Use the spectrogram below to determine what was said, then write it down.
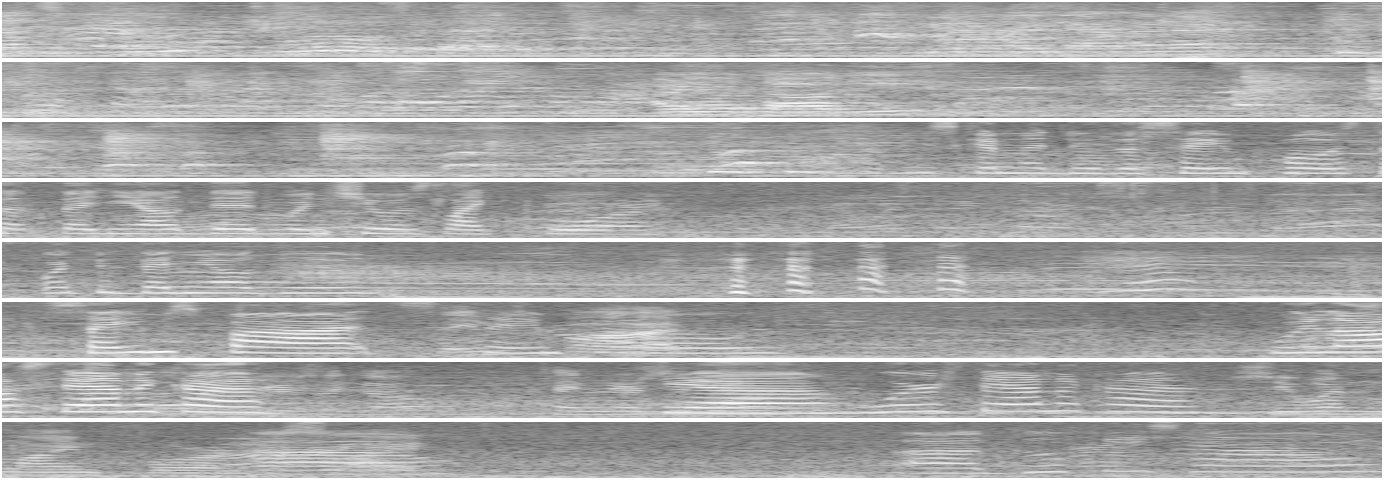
that's Plu- Pluto's bed. You gonna lay down in it? Are you a doggy? He's gonna do the same pose that Danielle did when she was like four. What did Danielle do? same spot, same, Same spot. pose. We lost 11 Danica. years ago? 10 years Yeah, ago? where's Danica? She went in line four Oh. Uh, Goofy's house.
